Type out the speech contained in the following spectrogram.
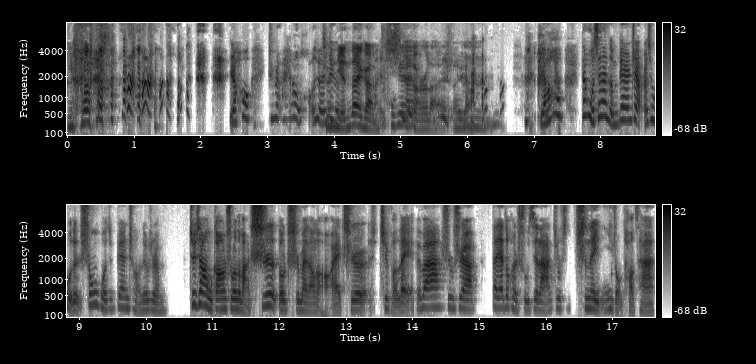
然后就是哎呀，我好喜欢这个年代感扑面而来，哎呀。然后，但我现在怎么变成这样？而且我的生活就变成就是，就像我刚刚说的嘛，吃都吃麦当劳，爱吃 Chick-fil-A，对吧？是不是？大家都很熟悉啦，就是吃那一种套餐，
